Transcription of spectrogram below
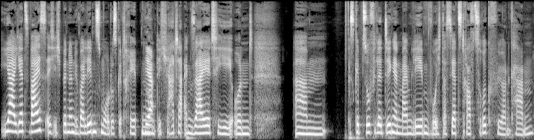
ja, jetzt weiß ich, ich bin in Überlebensmodus getreten Ja. und ich hatte Anxiety und ähm, es gibt so viele Dinge in meinem Leben, wo ich das jetzt drauf zurückführen kann.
